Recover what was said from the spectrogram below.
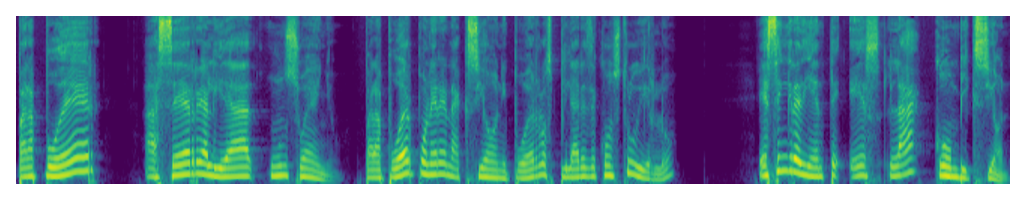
para poder hacer realidad un sueño, para poder poner en acción y poder los pilares de construirlo, ese ingrediente es la convicción.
